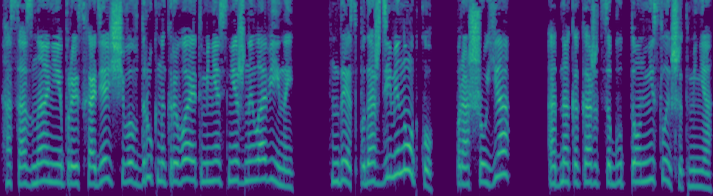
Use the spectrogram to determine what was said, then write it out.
осознание происходящего вдруг накрывает меня снежной лавиной. «Дес, подожди минутку!» Прошу я, однако кажется, будто он не слышит меня.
